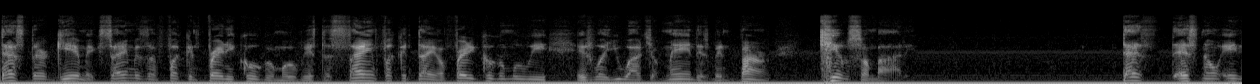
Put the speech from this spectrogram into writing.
That's their gimmick. Same as a fucking Freddy Krueger movie. It's the same fucking thing. A Freddy Krueger movie is where you watch a man that's been burned kill somebody. That's that's no, and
